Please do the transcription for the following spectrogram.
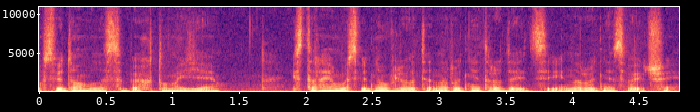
усвідомили себе, хто ми є, і стараємось відновлювати народні традиції, народні звичаї.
